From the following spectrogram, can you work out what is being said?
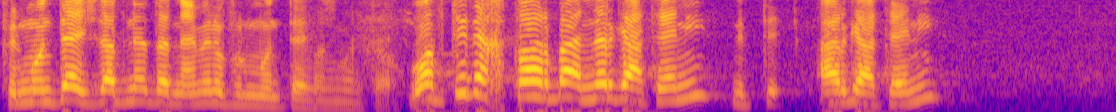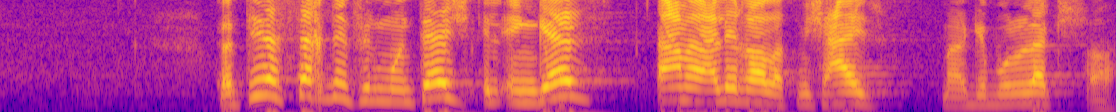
في المونتاج ده بنقدر نعمله في المونتاج. في المونتاج. وابتدي اختار بقى نرجع تاني نبت... ارجع تاني. ببتدي استخدم في المونتاج الانجاز اعمل عليه غلط مش عايزه ما اجيبهولكش. آه.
